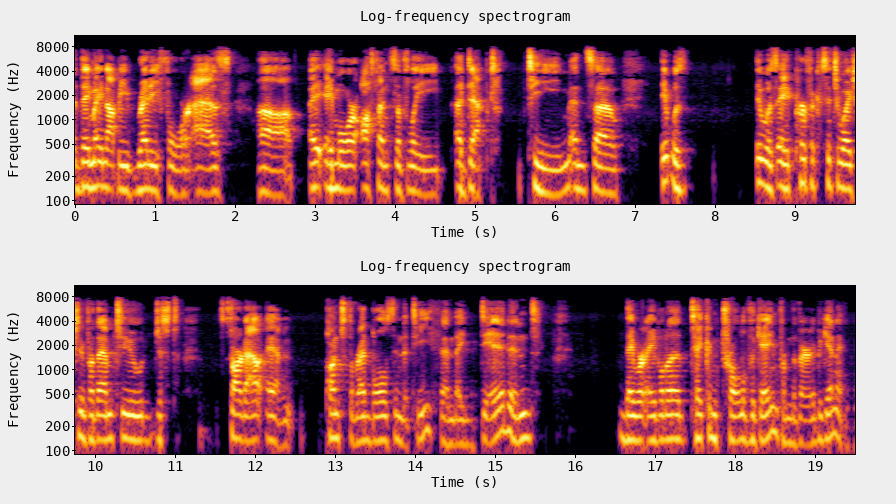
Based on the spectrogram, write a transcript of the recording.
they may not be ready for as uh, a, a more offensively adept team, and so it was it was a perfect situation for them to just start out and punch the Red Bulls in the teeth, and they did, and they were able to take control of the game from the very beginning.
